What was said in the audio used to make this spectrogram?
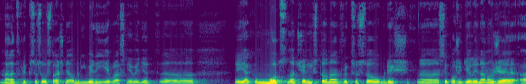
na Netflixu jsou strašně oblíbený. Je vlastně vidět eh, jak moc nadšených z toho na Netflixu jsou, když eh, si pořídili na nože a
